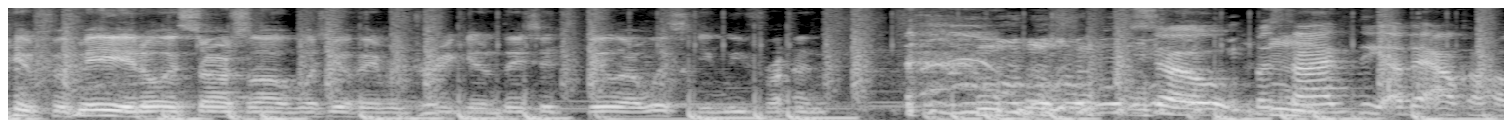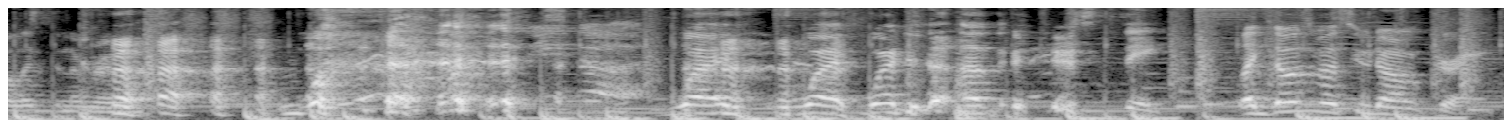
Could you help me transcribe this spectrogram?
mean, for me, it always starts off, "What's your favorite drink?" And if they say tequila or whiskey, we friends. So, besides the other alcoholics in the room, what, what what what do the others think? Like those of us who don't drink,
